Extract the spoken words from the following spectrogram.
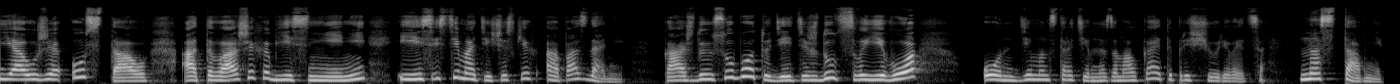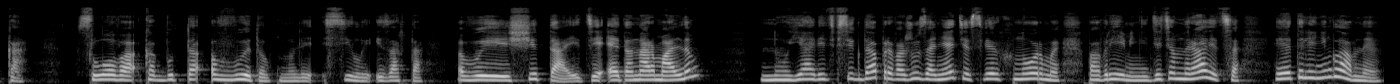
Я уже устал от ваших объяснений и систематических опозданий. Каждую субботу дети ждут своего...» Он демонстративно замолкает и прищуривается. «Наставника». Слово как будто вытолкнули силы изо рта. «Вы считаете это нормальным?» «Но я ведь всегда провожу занятия сверх нормы по времени. Детям нравится. Это ли не главное?»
